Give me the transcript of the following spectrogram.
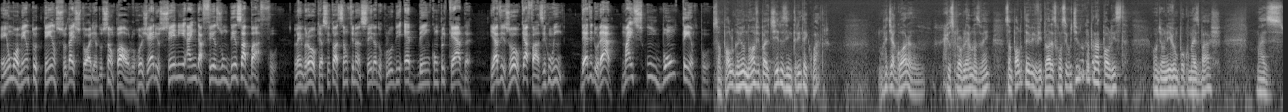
Em um momento tenso da história do São Paulo, Rogério Ceni ainda fez um desabafo. Lembrou que a situação financeira do clube é bem complicada e avisou que a fase ruim deve durar mais um bom tempo. São Paulo ganhou nove partidas em 34. Não é de agora que os problemas vêm. São Paulo teve vitórias consecutivas no Campeonato Paulista, onde é um nível um pouco mais baixo. Mas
